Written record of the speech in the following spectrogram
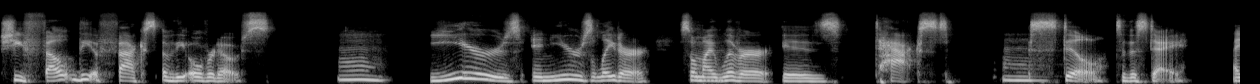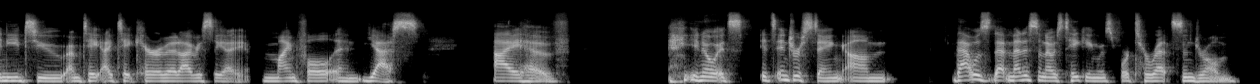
she felt the effects of the overdose mm. years and years later. So my mm. liver is taxed mm. still to this day. I need to, I'm take, I take care of it. Obviously, I'm mindful. And yes, I have, you know, it's, it's interesting. Um, that was that medicine I was taking was for Tourette syndrome,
